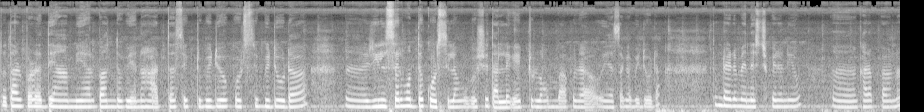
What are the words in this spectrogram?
তো তারপরে দিয়ে আমি আর বান্ধবী এনে হাঁটতেছি, একটু ভিডিও করছি। ভিডিওটা রিলসের মধ্যে করছিলাম, অবশ্যই তার লেগে একটু লম্বা করে ওই আছে ভিডিওটা তোমরা এটা ম্যানেজ করে নিও খারাপ পাও না।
